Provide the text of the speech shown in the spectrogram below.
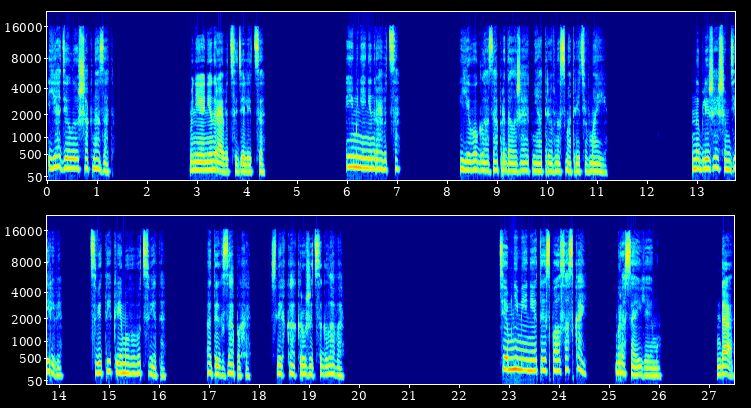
Я делаю шаг назад. Мне не нравится делиться. И мне не нравится. Его глаза продолжают неотрывно смотреть в мои. На ближайшем дереве цветы кремового цвета. От их запаха слегка кружится голова. «Тем не менее, ты спал со Скай», — бросаю я ему. «Да».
